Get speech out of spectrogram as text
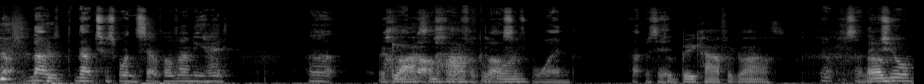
no, no, no, just oneself. I've only had uh, A glass and a half a of glass wine. of wine. That was It's a big half a glass. So that was Um, your,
